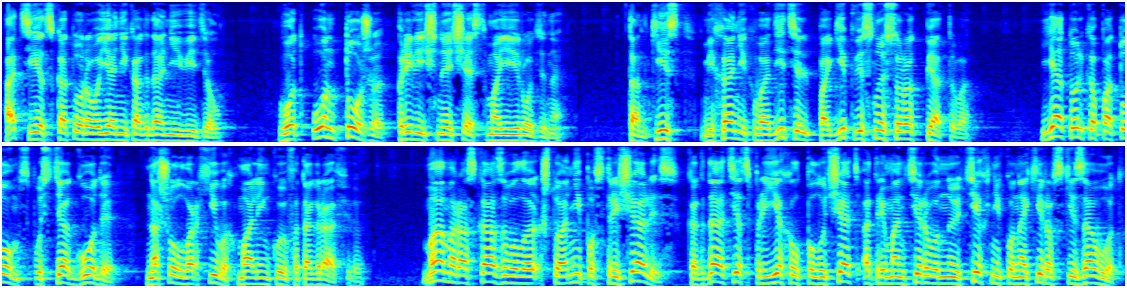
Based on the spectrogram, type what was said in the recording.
Отец, которого я никогда не видел. Вот он тоже приличная часть моей родины. Танкист, механик-водитель погиб весной 45-го. Я только потом, спустя годы, нашел в архивах маленькую фотографию. Мама рассказывала, что они повстречались, когда отец приехал получать отремонтированную технику на Кировский завод,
